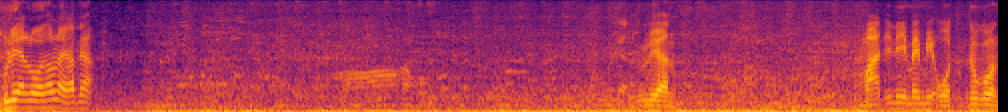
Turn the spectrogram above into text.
ทุเรียนโลเท่าไหร่ครับเนี่ยทุเรียน มาที่นี่ไม่มีอดทุกคน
